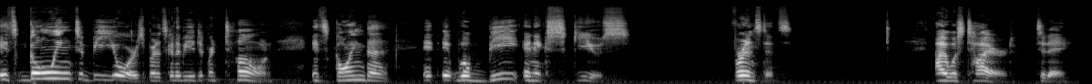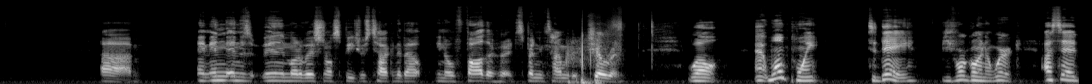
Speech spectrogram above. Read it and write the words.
It's going to be yours, but it's going to be a different tone. It's going to, it, it will be an excuse. For instance, I was tired today. Um, and in, in, in the motivational speech was talking about, you know, fatherhood, spending time with your children. Well, at one point today, before going to work, I said,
